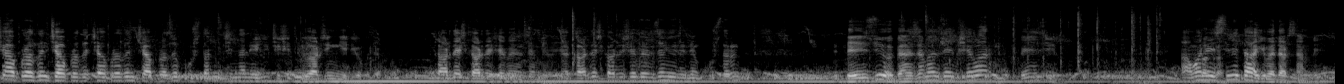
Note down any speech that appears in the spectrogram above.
Çaprazın çaprazı, çaprazın çaprazı kuşların içinden 50 çeşit güvercin geliyor bu defa. Kardeş kardeşe benzemiyor. Ya kardeş kardeşe benzemiyor dediğin kuşların benziyor. Benzemez diye bir şey var mı? Benziyor. Ama neslini takip edersen benziyor.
